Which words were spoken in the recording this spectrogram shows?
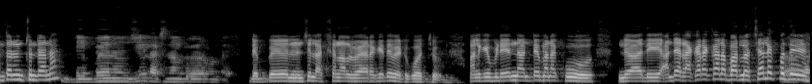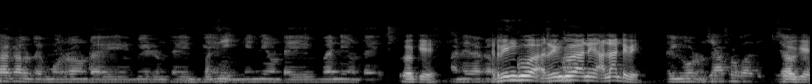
ఎంత నుంచి ఉంటానా డెబ్బై నుంచి లక్ష నలభై వరకు ఉంటాయి. డెబ్బై వేల నుంచి లక్ష నలభై వరకు అయితే పెట్టుకోవచ్చు. మనకి ఇప్పుడు ఏంటంటే మనకు అది అంటే రకరకాల బర్రెలు వచ్చా లేకపోతే రకరకాలు ఉంటాయి. ముర్ర ఉంటాయి బీడ్ ఉంటాయి బన్నీ మిన్ని ఉంటాయి బన్నీ ఉంటాయి. ఓకే. అన్ని రకాల రింగు రింగు కానీ అలాంటివి? ఓకే.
